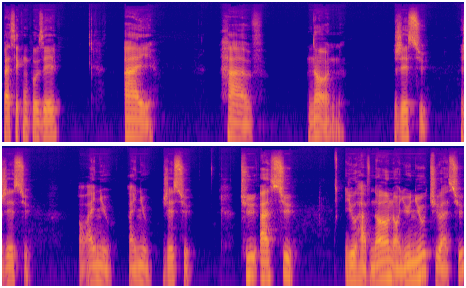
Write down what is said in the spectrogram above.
passé composé, I have known. J'ai su. J'ai su. Or, I knew. I knew. J'ai su. Tu as su. You have known or you knew. Tu as su.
